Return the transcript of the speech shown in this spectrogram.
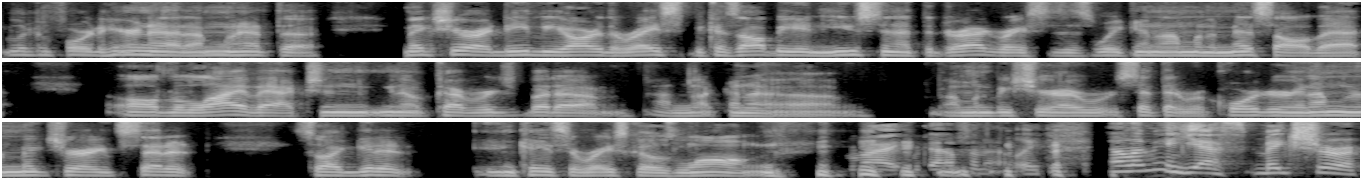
looking forward to hearing that. I'm gonna have to make sure I DVR the race because I'll be in Houston at the drag races this weekend. I'm gonna miss all that all the live action, you know, coverage, but um, I'm not gonna um, I'm going to be sure I set that recorder and I'm going to make sure I set it so I get it in case the race goes long. right, definitely. Now let me yes, make sure.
